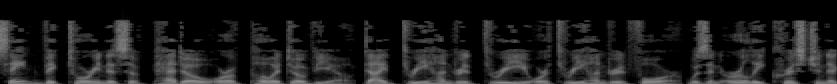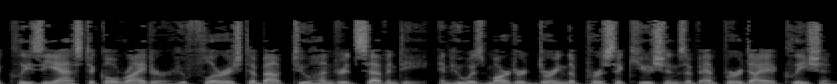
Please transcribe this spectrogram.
Saint Victorinus of Pettau or of Poetovio died 303 or 304 was an early Christian ecclesiastical writer who flourished about 270, and who was martyred during the persecutions of Emperor Diocletian.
